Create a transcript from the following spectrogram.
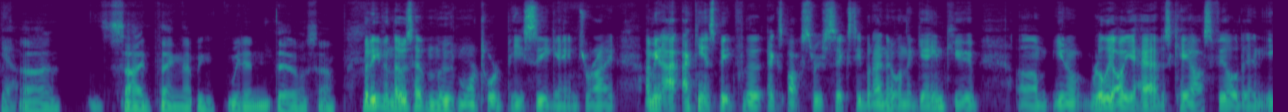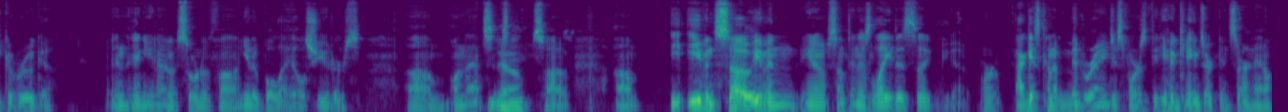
Yeah. uh, side thing that we we didn't do. So, But even those have moved more toward PC games, right? I mean, I, I can't speak for the Xbox 360, but I know on the GameCube, um, you know, really all you have is Chaos Field and Ikaruga, and and you know, sort of uh, you know bullet hell shooters um, on that system. So. Um, e- even so, even you know something as late as the, or I guess kind of mid range as far as video games are concerned now,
